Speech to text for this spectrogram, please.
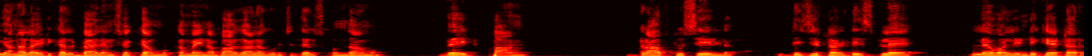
ఈ అనలైటికల్ బ్యాలెన్స్ యొక్క ముఖ్యమైన భాగాల గురించి తెలుసుకుందాము. Weight pan draft sealed digital display level indicator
